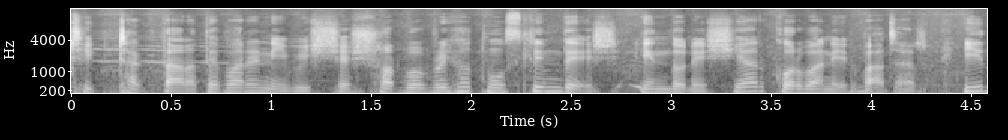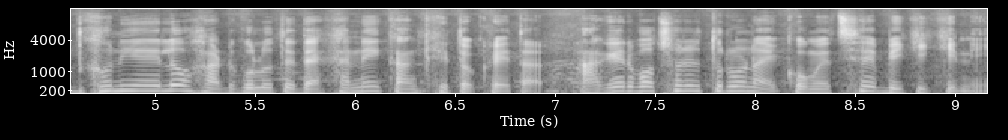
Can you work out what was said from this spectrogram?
ঠিকঠাক দাঁড়াতে পারেনি বিশ্বের সর্ববৃহৎ মুসলিম দেশ ইন্দোনেশিয়ার কোরবানির বাজার ঈদ ঘনিয়ে এলেও হাটগুলোতে দেখা নেই কাঙ্ক্ষিত ক্রেতার আগের বছরের তুলনায় কমেছে বিকিকিনি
